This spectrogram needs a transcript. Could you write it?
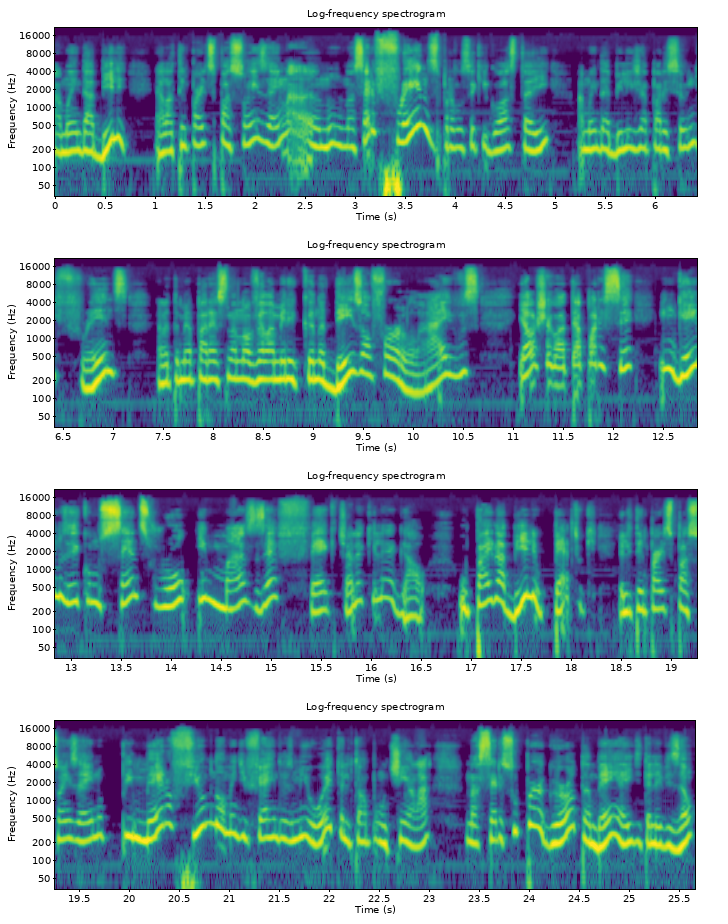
a mãe da Billy, ela tem participações aí na, na série Friends, pra você que gosta aí. A mãe da Billy já apareceu em Friends. Ela também aparece na novela americana Days of Our Lives. E ela chegou até a aparecer em games aí como Saints Row e Mass Effect. Olha que legal. O pai da Billy, o Patrick, ele tem participações aí no primeiro filme do Homem de Ferro em 2008. Ele tem uma pontinha lá. Na série Supergirl também, aí de televisão.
